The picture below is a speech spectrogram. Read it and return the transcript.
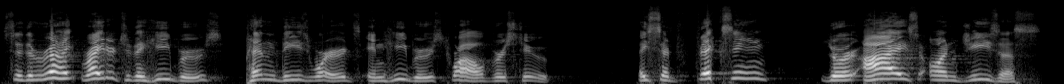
So the writer to the Hebrews penned these words in Hebrews 12, verse 2. He said, Fixing your eyes on Jesus,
